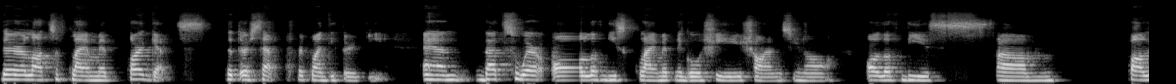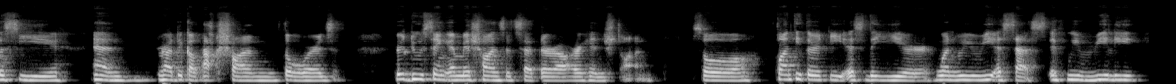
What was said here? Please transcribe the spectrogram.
there are lots of climate targets that are set for 2030. And that's where all of these climate negotiations, you know, all of these um, policy and radical action towards reducing emissions, etc., are hinged on. So 2030 is the year when we reassess if we really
